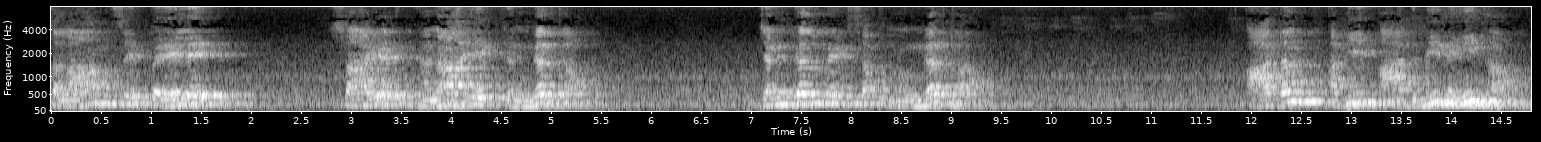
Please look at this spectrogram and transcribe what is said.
सलाम से पहले, शायद घना एक जंगल था। जंगल में सब मंगल था। आदम अभी आदमी नहीं था।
